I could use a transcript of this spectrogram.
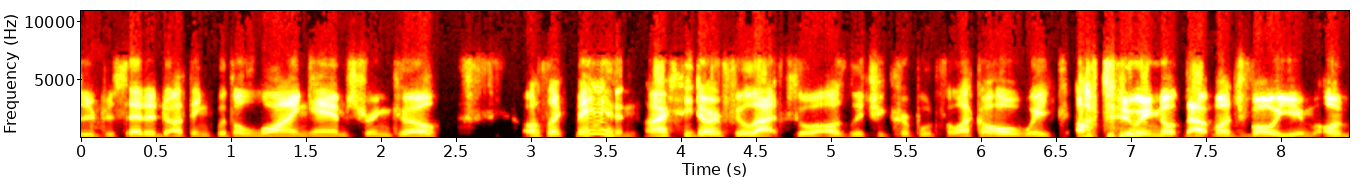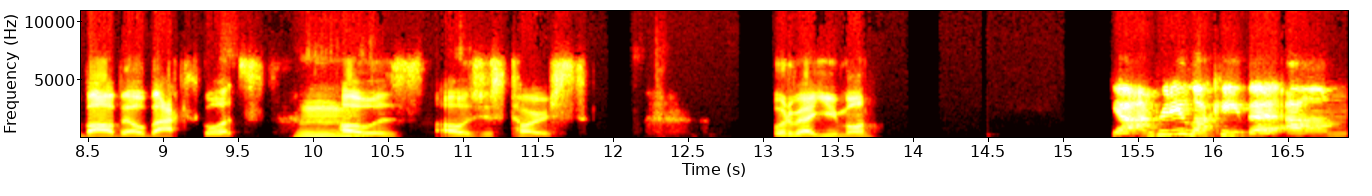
supersetted, I think, with a lying hamstring curl. I was like, man, I actually don't feel that sore. I was literally crippled for like a whole week after doing not that much volume on barbell back squats. Mm. I was, I was just toast. What about you, Mon? Yeah, I'm pretty lucky that um,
